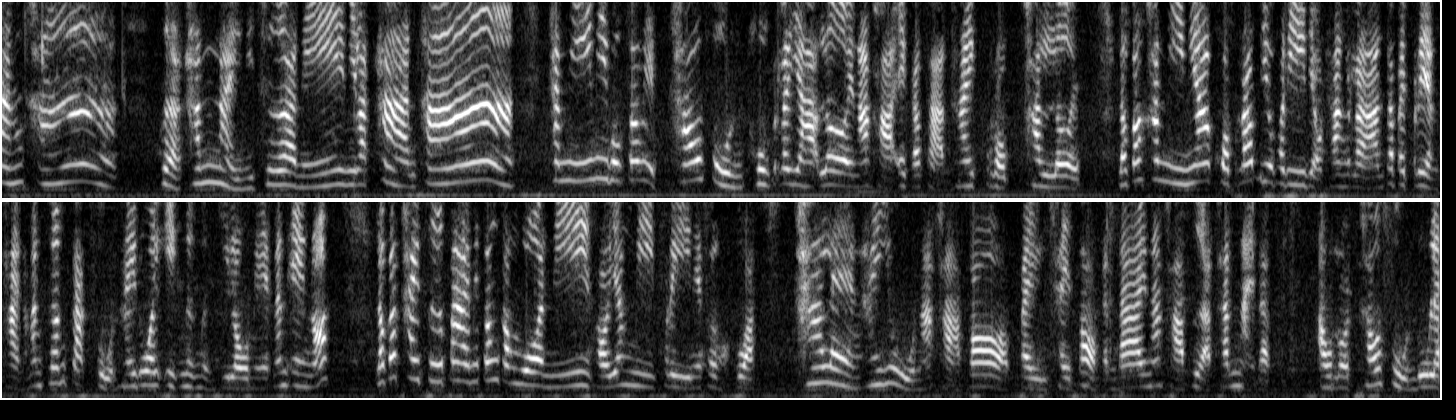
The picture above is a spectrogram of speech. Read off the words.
นั้นค่ะ ผื่อท่านไหนไม่เชื่อนี้มีหลักฐานค่ะคันนี้มีบุ๊กเซอร์วิสเข้าศูนย์ทุกระยะเลยนะคะ เอกสารให้ครบคันเลย แล้วก็คันนี้เนี่ยครบรอบเดียวพอดีเดี๋ยวทางร้านจะไปเปลี่ยนถ่ายน้ำมันเครื่องจากศูนย์ให้ด้วยอีก 1 0,000กิโลเมตรนั่นเองเนาะแล้วก็ใครซื้อไปไม่ต้องกังวลนี่เขายังมีฟรีในส่วนของตัวค่าแรงให้อยู่นะคะ ก็ไปใช้ต่อกันได้นะคะเผื่อท่านไหนแบบ เอารถเข้าศูนย์ดูแล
